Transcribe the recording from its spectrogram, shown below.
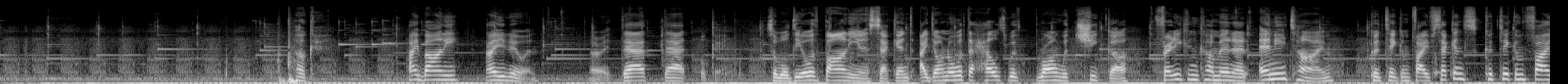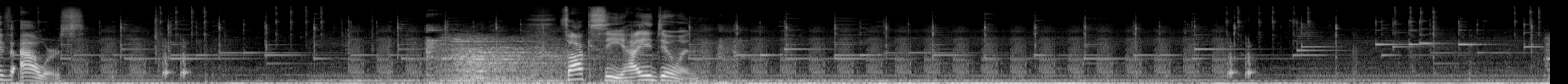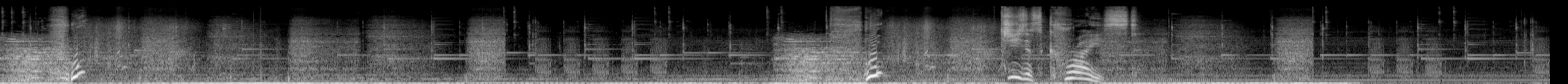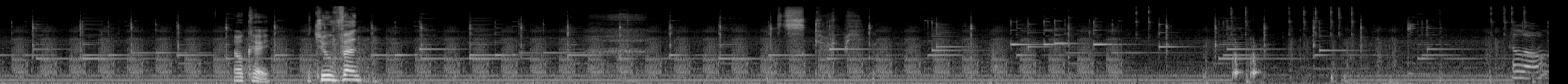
Okay. Hi, Bonnie. How you doing? All right, that, that, okay. So we'll deal with Bonnie in a second. I don't know what the hell's with wrong with Chica. Freddy can come in at any time. Could take him five seconds, could take him five hours. Foxy, how you doing? Christ! Okay, the two vent. That scared me. Hello?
